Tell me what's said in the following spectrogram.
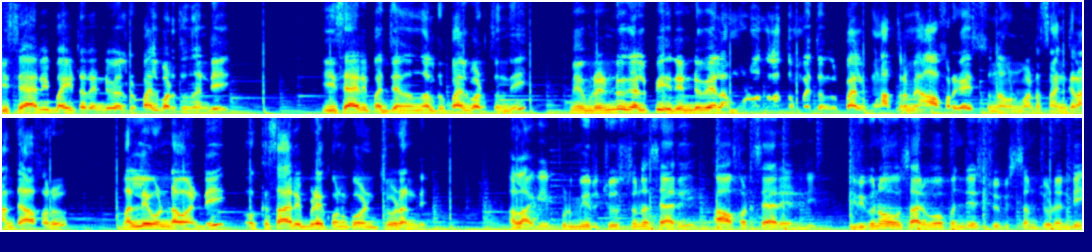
ఈ శారీ బయట రెండు వేల రూపాయలు పడుతుందండి. ఈ శారీ పద్దెనిమిది వందల రూపాయలు పడుతుంది. మేము రెండు కలిపి రెండు వేల మూడు వందల తొంభై తొమ్మిది రూపాయలకు మాత్రమే ఆఫర్గా ఇస్తున్నాం అనమాట సంక్రాంతి ఆఫరు మళ్ళీ ఉండవండి. ఒక్కసారి ఇప్పుడే కొనుక్కోండి చూడండి. అలాగే ఇప్పుడు మీరు చూస్తున్న శారీ ఆఫర్ శారీ అండి. ఇది కూడా ఒకసారి ఓపెన్ చేసి చూపిస్తాం చూడండి.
